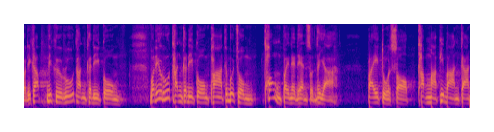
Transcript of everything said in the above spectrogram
วัสดีครับ นี่คือรู้ทันคดีโกง วันนี้รู้ทันคดีโกง พาท่านผู้ชมท่องไปในแดนสนธยา ไปตรวจสอบธรรมาพิบาลการ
